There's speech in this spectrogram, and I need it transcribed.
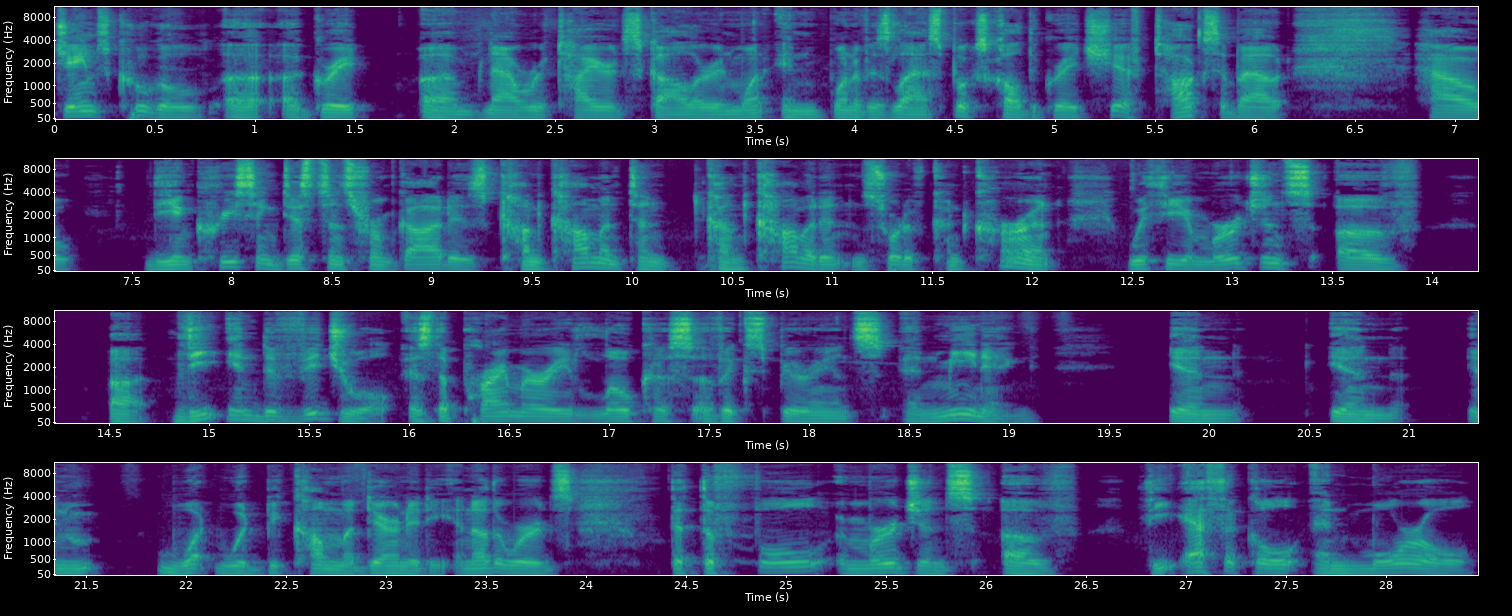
James Kugel, uh, a great um, now retired scholar in one in one of his last books called The Great Shift talks about how the increasing distance from God is concomitant, concomitant and sort of concurrent with the emergence of uh, the individual as the primary locus of experience and meaning in in in what would become modernity. In other words, that the full emergence of the ethical and moral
